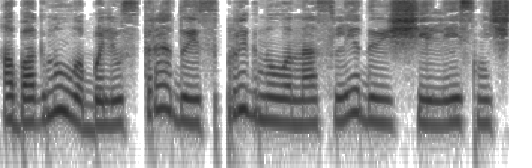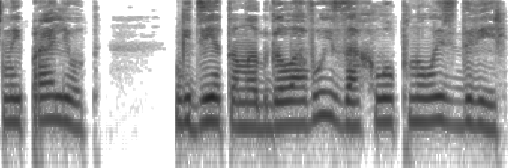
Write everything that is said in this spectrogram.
обогнула балюстраду и спрыгнула на следующий лестничный пролет. Где-то над головой захлопнулась дверь,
